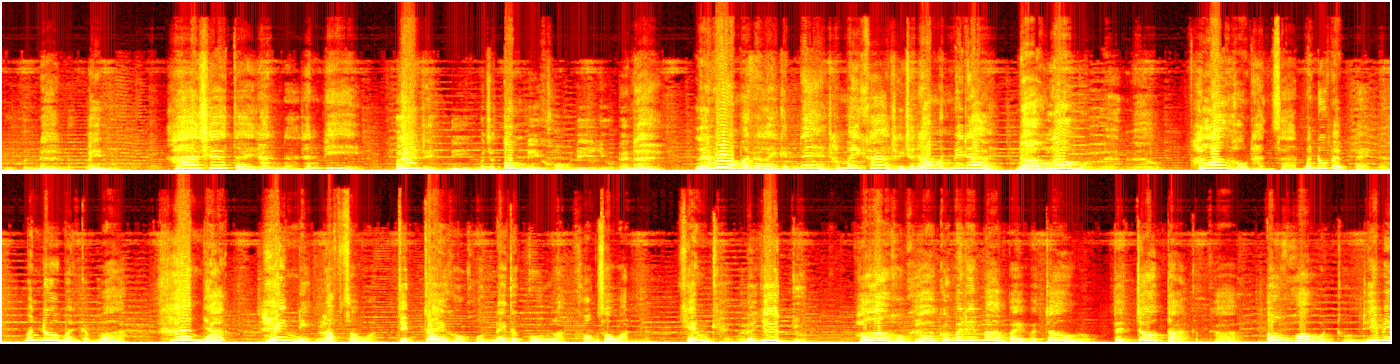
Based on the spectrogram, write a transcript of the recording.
อยู่กันแน่นะไอ้หนุ่มข้าเชื่อใจท่านนะท่านพี่ ไอ้เด็กนี่มันจะต้องมีของดีอยู่แน่เลเวลมันอะไรกันแน่ทำไมข้าถึงชนะมันไม่ได้ นางเริ่มหมดแรงแล้ว พลังของถังซานมันดูแปลกๆนะ มันดูเหมือนกับว่าคลื่นยักษ์เทคนิครับสวรรค์จิตใจของคนในตระกูลหลักของสวรรค์นะเข้มแข็งและยืดหยุ่น พลังของข้าก็ไม่ได้มากไปกว่าเจ้าหรอก แต่เจ้าต่างกับข้าตรงความอดทนที่ไม่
